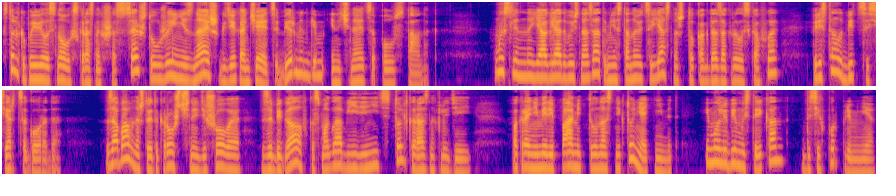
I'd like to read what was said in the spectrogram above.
Столько появилось новых скоростных шоссе, что уже и не знаешь, где кончается Бирмингем и начинается полустанок. Мысленно я оглядываюсь назад, и мне становится ясно, что когда закрылось кафе, перестало биться сердце города. Забавно, что эта крошечная дешевая забегаловка смогла объединить столько разных людей. По крайней мере, память-то у нас никто не отнимет, и мой любимый старикан до сих пор при мне.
